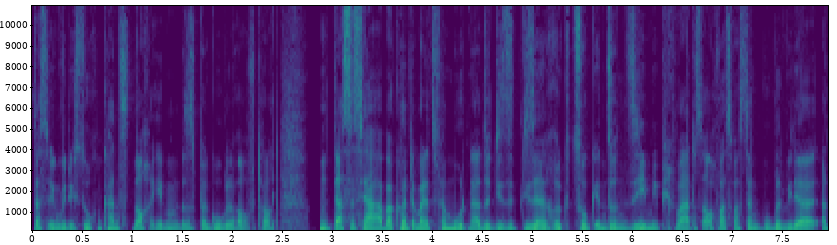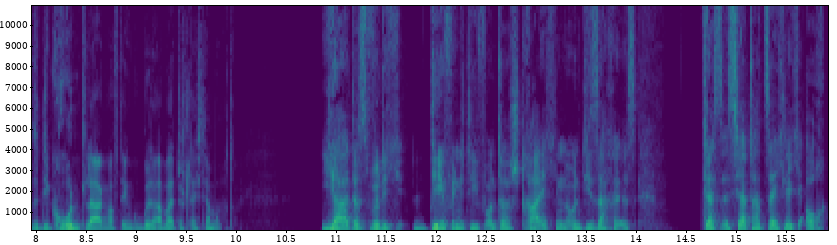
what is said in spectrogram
das irgendwie durchsuchen kannst, noch eben, dass es bei Google auftaucht. Und das ist ja aber, könnte man jetzt vermuten, also diese, dieser Rückzug in so ein semi-privates auch was, was dann Google wieder, also die Grundlagen, auf denen Google arbeitet, schlechter macht? Ja, das würde ich definitiv unterstreichen. Und die Sache ist, das ist ja tatsächlich auch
